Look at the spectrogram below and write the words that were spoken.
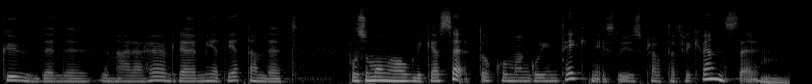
Gud eller den här högre medvetandet på så många olika sätt. Och om man går in tekniskt och just pratar frekvenser Mm.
